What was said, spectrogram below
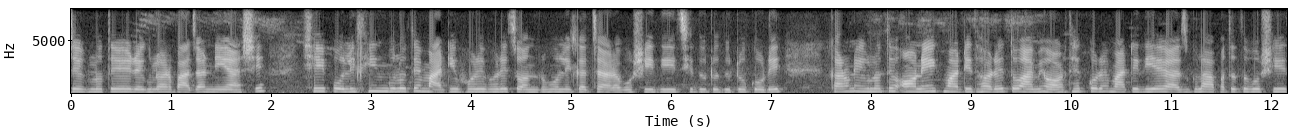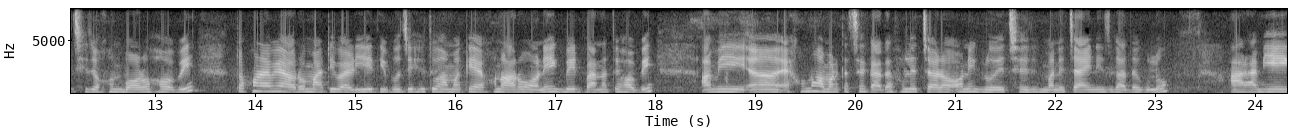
যেগুলোতে রেগুলার বাজার নিয়ে আসে সেই পলিথিনগুলোতে মাটি ভরে ভরে চন্দ্রমল্লিকার চারা বসিয়ে দিয়েছি দুটো দুটো করে। কারণ এগুলোতে অনেক মাটি ধরে, তো আমি অর্ধেক করে মাটি দিয়ে গাছগুলো আপাতত বসিয়েছি। যখন বড় হবে, তখন আমি আরও মাটি বাড়িয়ে দিব। যেহেতু আমাকে এখন আরও অনেক বেড বানাতে হবে, আমি এখনও আমার কাছে গাঁদা ফুলের চারা অনেক রয়েছে মানে চাইনিজ গাঁদাগুলো। আর আমি এই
